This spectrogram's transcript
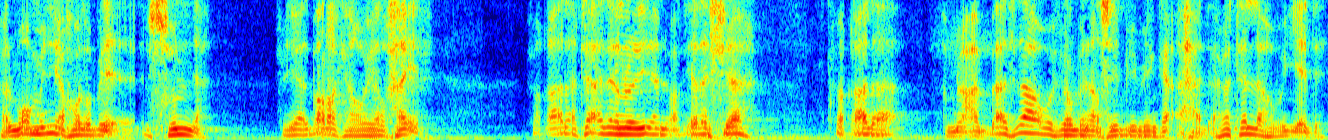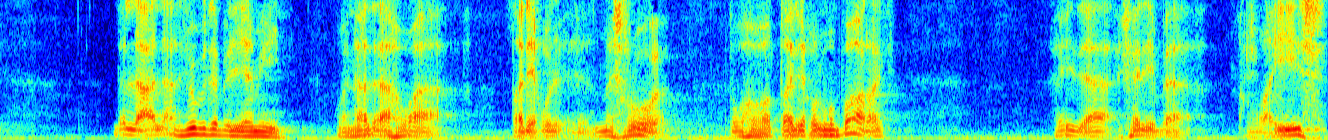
فالمؤمن يأخذ بالسنة فهي البركة وهي الخير. فقال تأذن لي أن أعطي الأشياخ فقال ابن عباس لا أوثر بنصيبي منك أحدا فتله بيده. دل على أن يبدأ باليمين وأن هذا هو طريق المشروع وهو الطريق المبارك. فإذا شرب الرئيس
